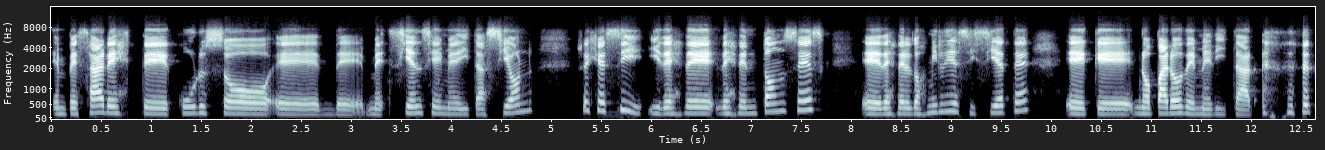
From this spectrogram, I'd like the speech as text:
empezar este curso de ciencia y meditación? Yo dije sí, y desde, desde entonces, desde el 2017, que no paro de meditar.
